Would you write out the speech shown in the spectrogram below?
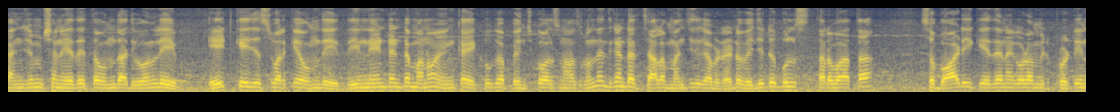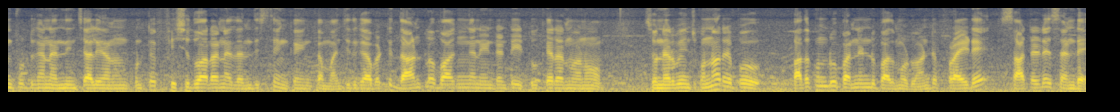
కన్జంప్షన్ ఏదైతే ఉందో అది ఓన్లీ ఎయిట్ కేజెస్ వరకే ఉంది. దీన్ని ఏంటంటే మనం ఇంకా ఎక్కువగా పెంచుకోవాల్సిన అవసరం ఉంది. ఎందుకంటే అది చాలా మంచిది కాబట్టి. అంటే వెజిటబుల్స్ తర్వాత సో బాడీకి ఏదైనా కూడా మీరు ప్రోటీన్ ఫుడ్ కానీ అందించాలి అని అనుకుంటే ఫిష్ ద్వారానే అది అందిస్తే ఇంకా ఇంకా మంచిది కాబట్టి దాంట్లో భాగంగా ఏంటంటే ఈ టూ కేర్ అని మనం సో నిర్వహించుకున్నాం. రేపు పదకొండు పన్నెండు పదమూడు అంటే Friday Saturday Sunday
